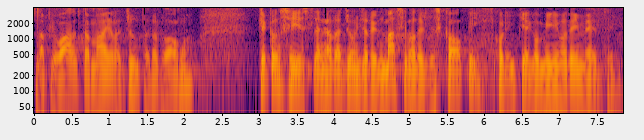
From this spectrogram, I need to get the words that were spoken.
la più alta mai raggiunta dall'uomo, che consiste nel raggiungere il massimo degli scopi con l'impiego minimo dei mezzi.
